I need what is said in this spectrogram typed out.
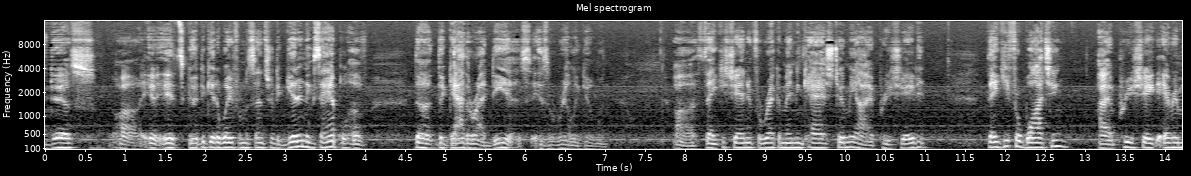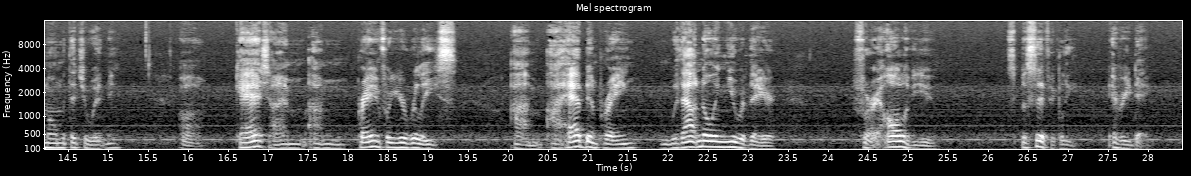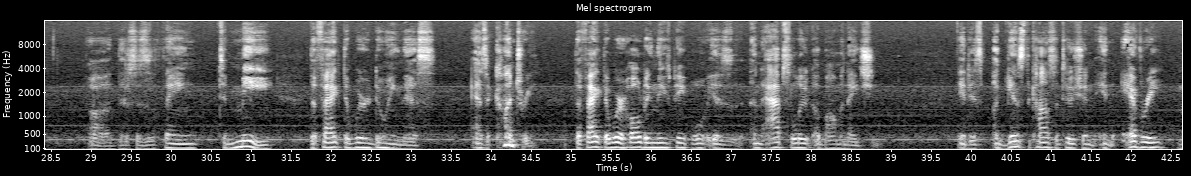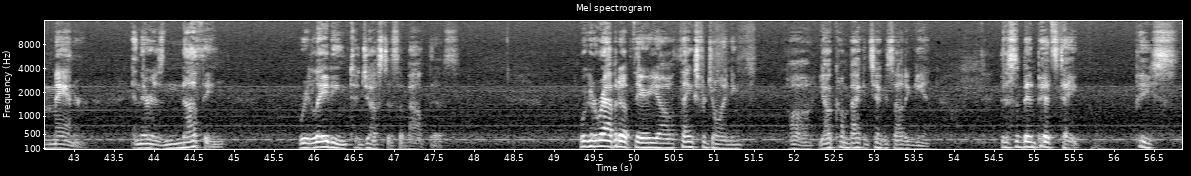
this. Uh, it, it's good to get away from the censor to get an example of the the gather ideas is a really good one. Uh, thank you, Shannon, for recommending Kash to me. I appreciate it. Thank you for watching. I appreciate every moment that you're with me. Uh, Kash, I'm I'm praying for your release. Um, I have been praying without knowing you were there for all of you specifically every day. Uh, this is a thing to me. The fact that we're doing this as a country, the fact that we're holding these people is an absolute abomination. It is against the Constitution in every manner, and there is nothing relating to justice about this. We're going to wrap it up there, y'all. Thanks for joining. Uh, y'all come back and check us out again. This has been Pitt's Take. Peace.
